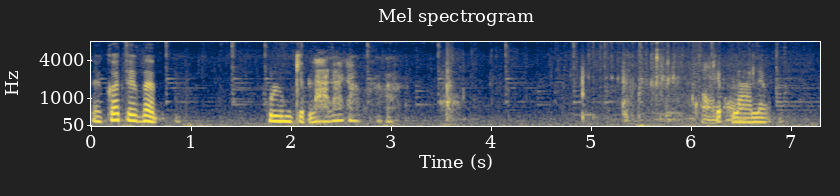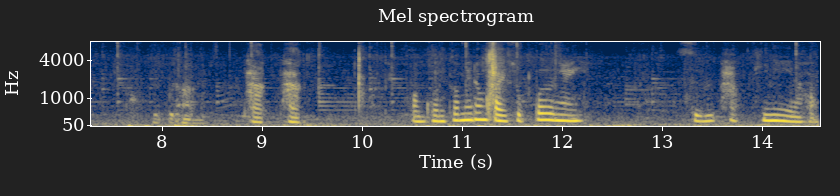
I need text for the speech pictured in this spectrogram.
แต่ก็จะแบบ คุณลุงเก็บร้านแล้วนะคะสองเก็บร้านแล้ว ผักผักบางคนก็ไม่ต้องไปซูเปอร์ไง ซื้อผักที่นี่นะคะ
